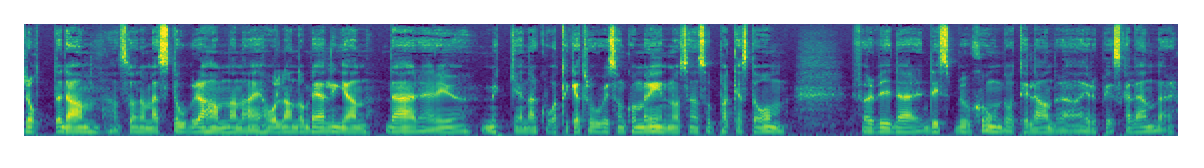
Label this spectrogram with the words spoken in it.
Rotterdam, alltså de här stora hamnarna i Holland och Belgien. Där är det ju mycket narkotika tror vi som kommer in och sen så packas det om för vidare distribution då till andra europeiska länder.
